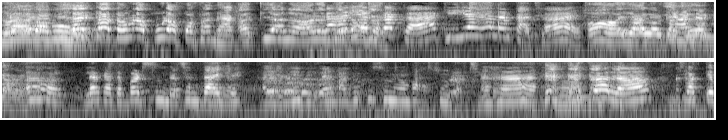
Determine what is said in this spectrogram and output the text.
ढोरा बाबू। लड़का तो हमरा पूरा पसंद है। आ किया ने अरे बेटा के कक्का कि इएह लड़का छै। हाँ इएह लड़का छै। लड़का। लड़का तऽ बड सुन्दर छन् दाइ के। आइए दीदी लड़का देखो सुने में बड़ा सुंदर छै। हाँ, कहलहुँ कते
